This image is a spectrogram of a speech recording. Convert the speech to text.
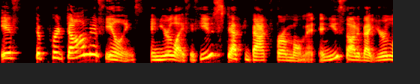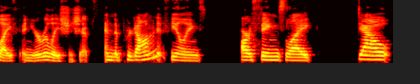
If the predominant feelings in your life, if you stepped back for a moment and you thought about your life and your relationships, and the predominant feelings are things like doubt,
